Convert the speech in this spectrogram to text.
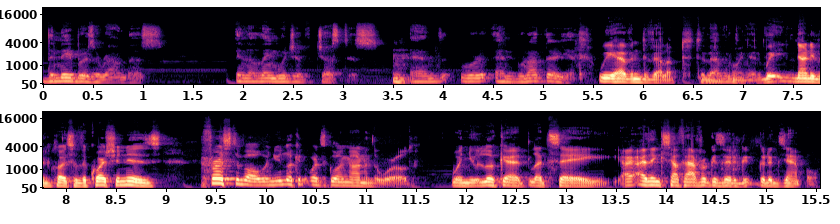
the neighbors around us in the language of justice hmm. and we're and we're not there yet We haven't developed to that point yet. We, not even close. So the question is, first of all, when you look at what's going on in the world, when you look at, let's say, I, I think South Africa is a good, good example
